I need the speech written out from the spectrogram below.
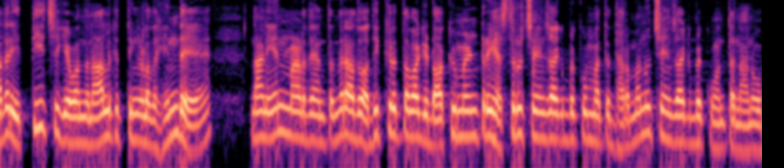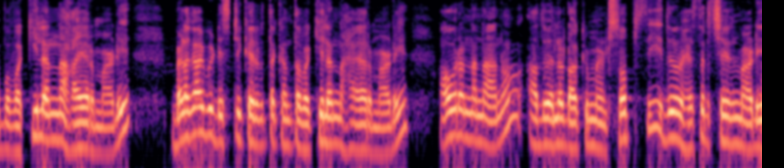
ಆದರೆ ಇತ್ತೀಚೆಗೆ ಒಂದು ನಾಲ್ಕು ತಿಂಗಳ ಹಿಂದೆ ನಾನು ಏನು ಮಾಡಿದೆ ಅಂತಂದ್ರೆ ಅದು ಅಧಿಕೃತವಾಗಿ ಡಾಕ್ಯುಮೆಂಟ್ರಿ ಹೆಸರು ಚೇಂಜ್ ಆಗಬೇಕು ಮತ್ತೆ ಧರ್ಮನೂ ಚೇಂಜ್ ಆಗಬೇಕು ಅಂತ ನಾನು ಒಬ್ಬ ವಕೀಲನ್ನು ಹೈಯರ್ ಮಾಡಿ, ಬೆಳಗಾವಿ ಡಿಸ್ಟಿಕ್ ಇರತಕ್ಕಂಥ ವಕೀಲನ್ನ ಹೈಯರ್ ಮಾಡಿ, ಅವರನ್ನ ನಾನು ಅದು ಎಲ್ಲ ಡಾಕ್ಯುಮೆಂಟ್ಸ್ ಒಪ್ಪಿಸಿ ಇದು ಹೆಸರು ಚೇಂಜ್ ಮಾಡಿ,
